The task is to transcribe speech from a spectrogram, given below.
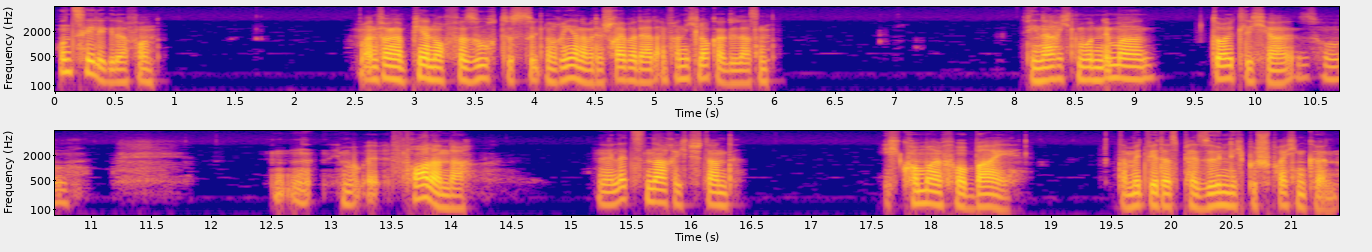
Unzählige davon. Am Anfang hat Pierre noch versucht, das zu ignorieren, aber der Schreiber, der hat einfach nicht locker gelassen. Die Nachrichten wurden immer deutlicher, so fordernder. In der letzten Nachricht stand, ich komm mal vorbei. damit wir das persönlich besprechen können.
